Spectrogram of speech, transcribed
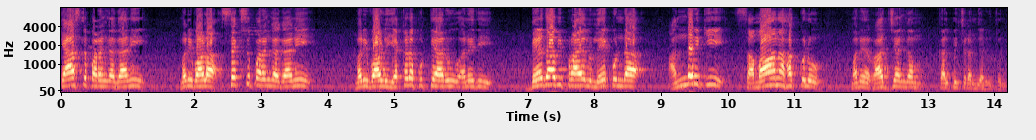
క్యాస్ట్ పరంగా కానీ మరి వాళ్ళ సెక్స్ పరంగా కానీ మరి వాళ్ళు ఎక్కడ పుట్టారు అనేది భేదాభిప్రాయాలు లేకుండా అందరికీ సమాన హక్కులు మరి రాజ్యాంగం కల్పించడం జరుగుతుంది.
